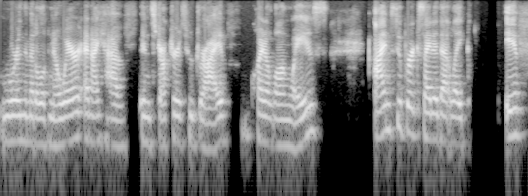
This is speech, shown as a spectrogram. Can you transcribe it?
we're in the middle of nowhere and I have instructors who drive quite a long ways. I'm super excited that like if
